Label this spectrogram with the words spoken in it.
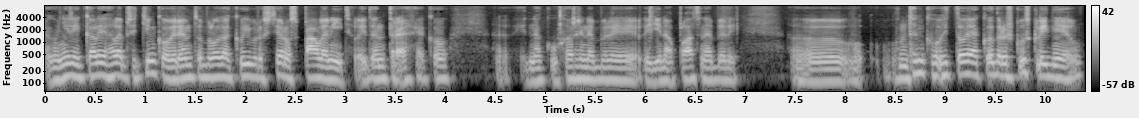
tak oni říkali, hele, před tím covidem to bylo takový prostě rozpálený, celý ten trh, jako eh, jedna kuchaři nebyli, lidi na plac nebyli. Uh, on ten covid to jako trošku sklidnil,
